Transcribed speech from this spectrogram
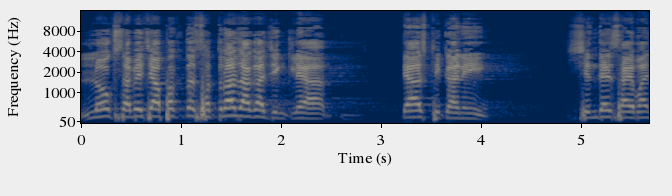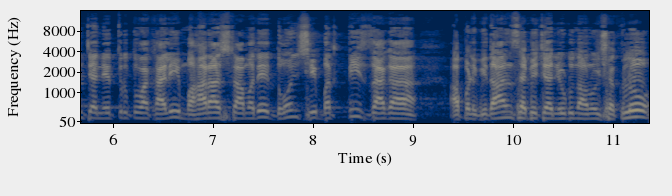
लोकसभेच्या फक्त सतरा जागा जिंकल्या त्याच ठिकाणी शिंदे साहेबांच्या नेतृत्वाखाली महाराष्ट्रामध्ये दोनशे बत्तीस जागा आपण विधानसभेच्या निवडून आणू शकलो.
